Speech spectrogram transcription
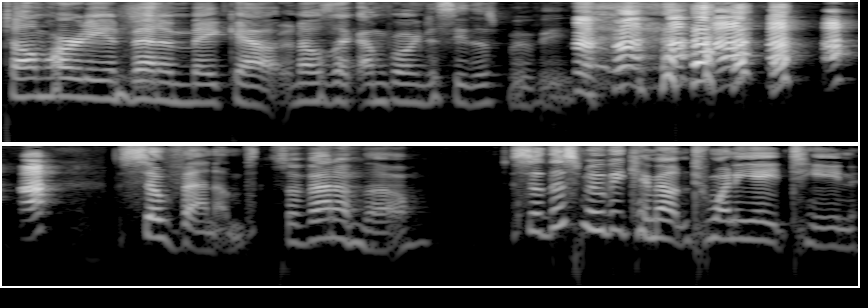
Tom Hardy and Venom make out, and I was like, I'm going to see this movie. So, Venom. so Venom, though, So this movie came out in 2018.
